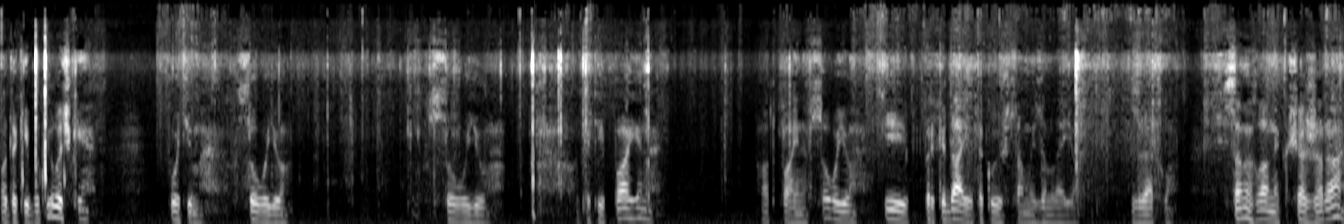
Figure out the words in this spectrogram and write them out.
отакі бутилочки, потім всовую, всовую отакий пагін, от пагін всовую і прикидаю такою ж самою землею зверху. Саме головне, зараз жара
